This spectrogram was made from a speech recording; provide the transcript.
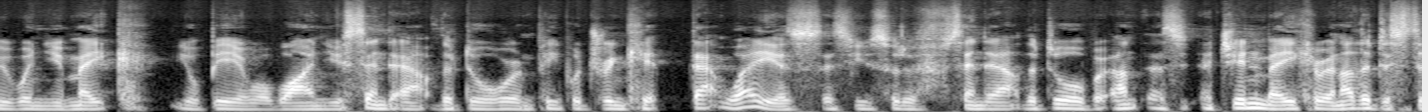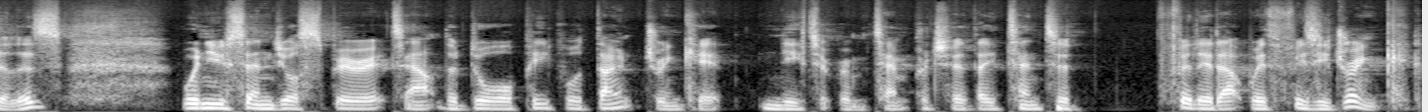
Who, when you make your beer or wine, you send it out the door and people drink it that way as, as you sort of send it out the door. But as a gin maker and other distillers, when you send your spirit out the door, people don't drink it neat at room temperature. They tend to fill it up with fizzy drink,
